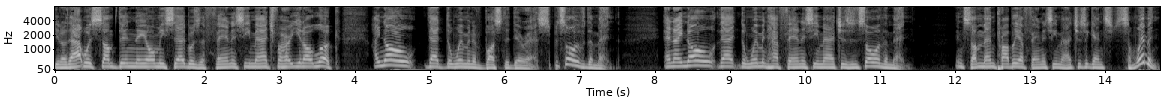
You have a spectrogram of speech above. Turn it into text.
You know, that was something Naomi said was a fantasy match for her. You know, look, I know that the women have busted their ass, but so have the men. And I know that the women have fantasy matches, and so have the men. And some men probably have fantasy matches against some women.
